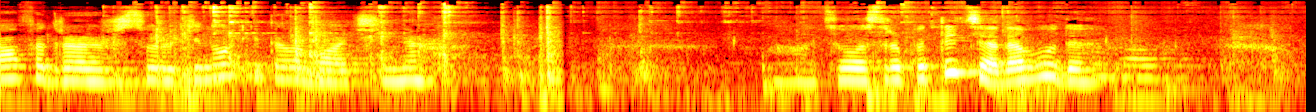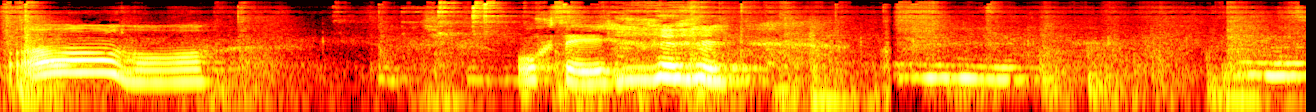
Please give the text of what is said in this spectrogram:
Кафедра режисури кіно і телебачення. А, це у вас репетиція, да, буде? Ого. Ух ти. Ну,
